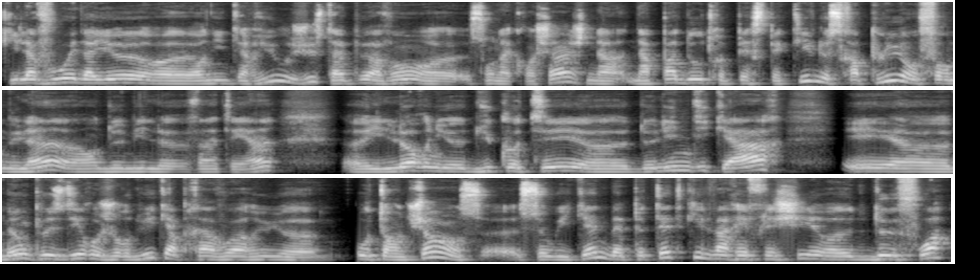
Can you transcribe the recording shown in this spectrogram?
qui l'avouait d'ailleurs en interview, juste un peu avant son accrochage, n'a pas d'autre perspective, ne sera plus en Formule 1 en 2021. il lorgne du côté de l'IndyCar. Et, mais on peut se dire aujourd'hui qu'après avoir eu autant de chance ce week-end, ben, peut-être qu'il va réfléchir deux fois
